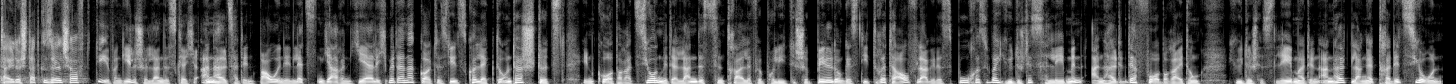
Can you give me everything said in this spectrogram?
Teil der Stadtgesellschaft. Die evangelische Landeskirche Anhals hat den Bau in den letzten Jahren jährlich mit einer Gottesdienstkollekte unterstützt. In Kooperation mit der Landeszentrale für politische Bildung ist die dritte Auflage des Buches über jüdisches Leben in Anhalt in der Vorbereitung. Jüdisches Leben hat in Anhalt lange Tradition. Region.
